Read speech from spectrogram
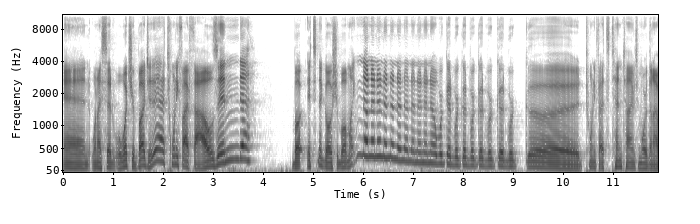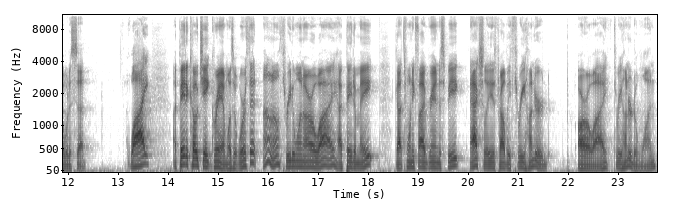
And when I said, well, what's your budget? Yeah, 25,000 but it's negotiable. I'm like, no, no, no, no, no, no, no, no, no, no, no. We're good. We're good. We're good. We're good. We're good. 25. It's 10 times more than I would have said. Why? I paid a coach eight grand. Was it worth it? I don't know. Three to one ROI. I paid him eight, got 25 grand to speak. Actually, it's probably 300 ROI, 300 to one,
